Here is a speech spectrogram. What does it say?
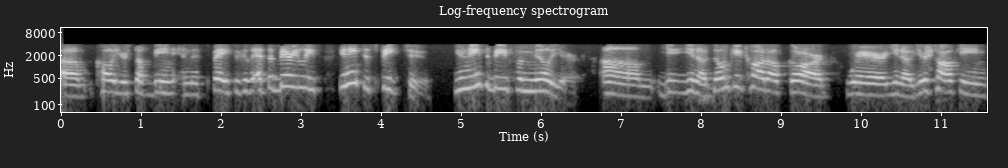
um, call yourself being in this space, because at the very least you need to speak to, you need to be familiar. Um, you you know don't get caught off guard where you know you're talking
